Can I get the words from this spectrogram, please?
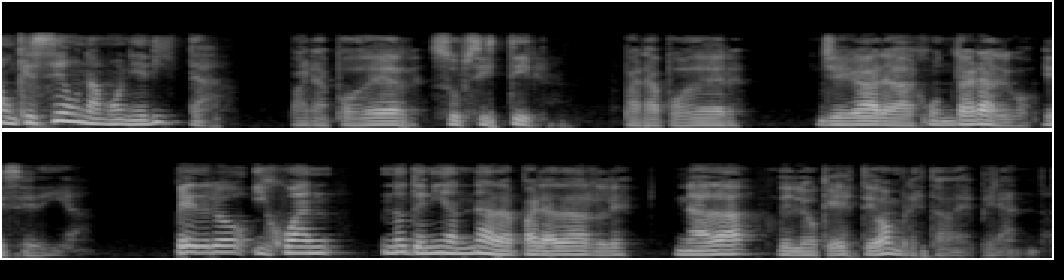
aunque sea una monedita, para poder subsistir, para poder llegar a juntar algo ese día. Pedro y Juan no tenían nada para darle, nada de lo que este hombre estaba esperando.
